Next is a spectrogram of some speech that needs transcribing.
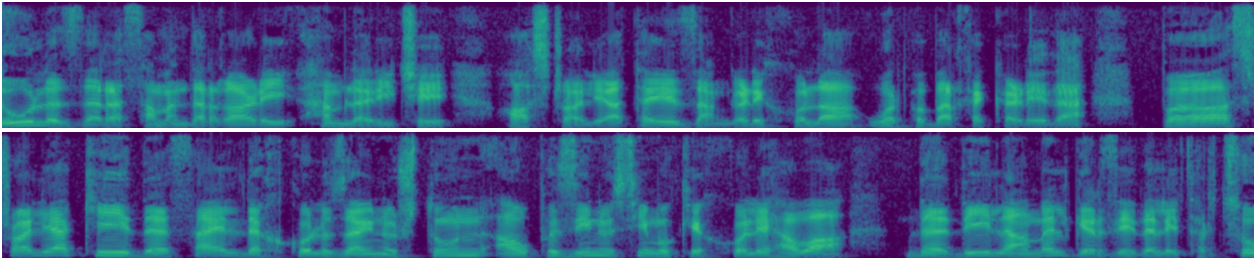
دوولس زره سمندرغاړې هم لري چې استرالیا ته یې ځانګړې ښکلا ور په برخه کړې ده. په استرالیا کې د سیل د ښکلو ځایونو شتون او په ځینو سیمو کې ښکلې هوا د دې لامل ګرځېدلې تر څو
